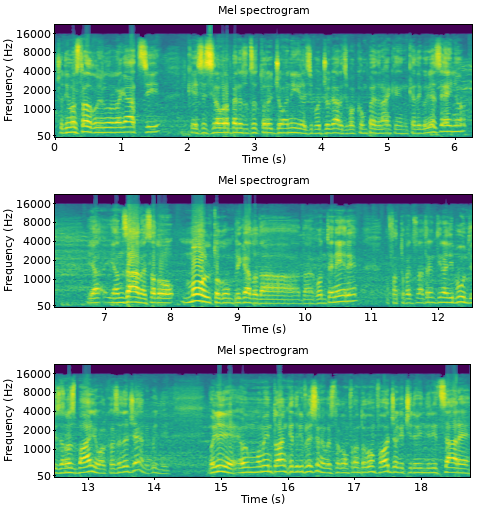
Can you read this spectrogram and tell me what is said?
ci ha dimostrato con i loro ragazzi che se si lavora bene sul settore giovanile si può giocare, si può competere anche in categoria senior, Ianzano è stato molto complicato da, da contenere, ha fatto penso una trentina di punti se non sbaglio, qualcosa del genere, quindi voglio dire, è un momento anche di riflessione questo confronto con Foggia che ci deve indirizzare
